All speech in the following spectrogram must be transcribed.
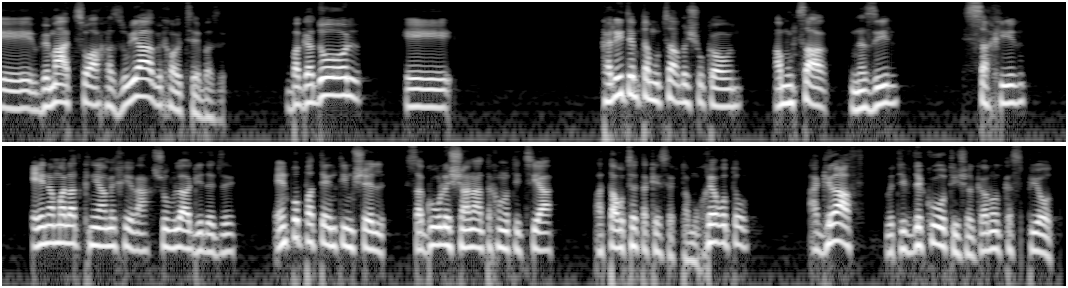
אה, ומה התשואה החזויה וכיוצא בזה. בגדול, קניתם את המוצר בשוק ההון, המוצר נזיל, שכיר, אין עמלת קנייה מכירה, חשוב להגיד את זה. אין פה פטנטים של סגור לשנה תחנות יציאה, אתה רוצה את הכסף, אתה מוכר אותו. הגרף, ותבדקו אותי, של קרנות כספיות,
